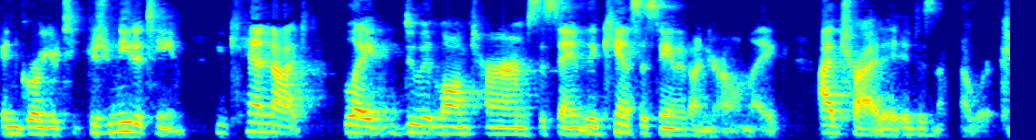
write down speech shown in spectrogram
and grow your team because you need a team. You cannot like do it long term sustain you can't sustain it on your own like i've tried it it does not work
